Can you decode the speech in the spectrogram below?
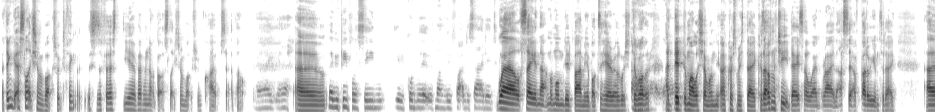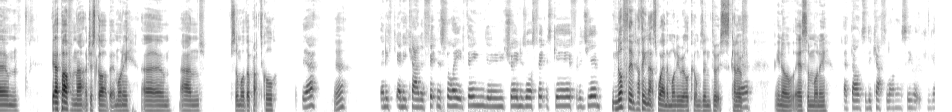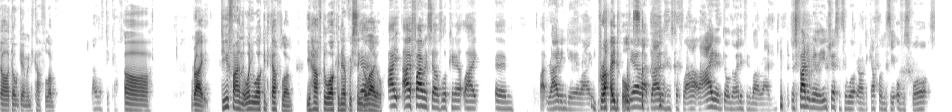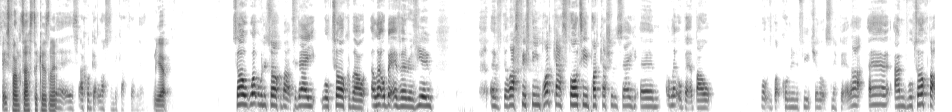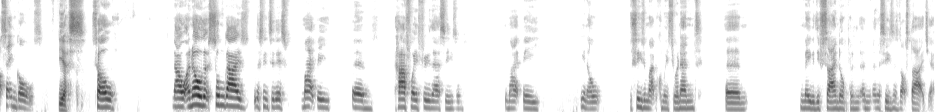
I didn't get a selection box, which I think this is the first year I've ever not got a selection box, which I'm quite upset about. Right, yeah. Um, Maybe people have seen your good work with Man v Fat and decided. well, saying that, my mum did buy me a box of Heroes, which Oh, demol- right, I did demolish them on uh, Christmas Day because that was my cheat day. So I went right. That's it. I've got to eat them today. Um, yeah. Apart from that, I just got a bit of money um, and some other practical. Yeah. Yeah. Any any kind of fitness related thing? Any trainers or fitness gear for the gym? Nothing. I think that's where the money really comes into it. It's kind Yeah. of you know here's some money. Head down to Decathlon and see what you can get. Oh, don't get me decathlon. I love Decathlon. Oh, right. Do you find that when you walk into decathlon, you have to walk in every single Yeah. aisle? I, I find myself looking at like um like riding gear, like Bridles. yeah, like bridles and stuff like that. Like, I don't know anything about riding. Just find it really interesting to walk around Decathlon and see other sports. It's fantastic, isn't Yeah, it? it is. I could get lost in Decathlon. Yeah. Yep. So what we're going to talk about today, we'll talk about a little bit of a review of the last 15 podcasts, 14 podcasts, should I say. Um, a little bit about what we've got coming in the future, a little snippet of that. Uh, and we'll talk about setting goals. Yes. So now I know that some guys listening to this might be um, halfway through their season. It might be, you know, the season might be coming to an end. Um, maybe they've signed up and, and, and the season's not started yet.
